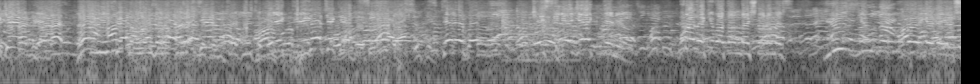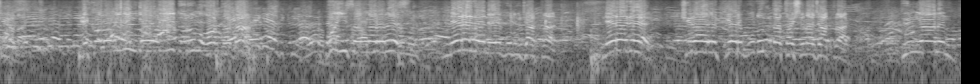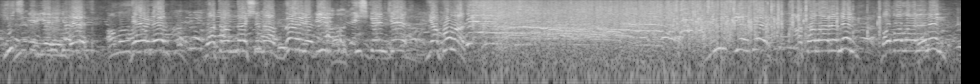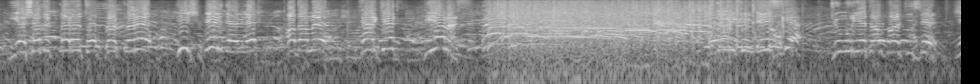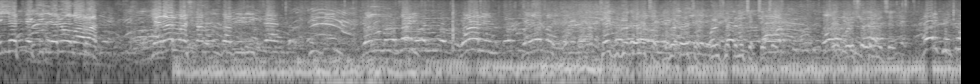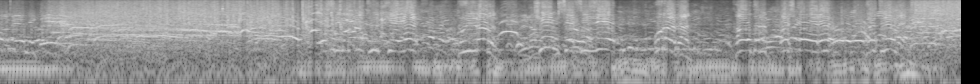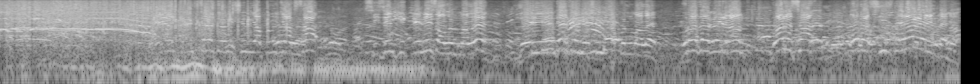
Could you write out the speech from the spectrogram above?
Çekin. Elektrik, suyumuz, telefonumuz kesilecek deniyor. Buradaki vatandaşlarımız 100 yıldır bu bölgede yaşıyorlar. Ekonominin geldiği durum ortada. Bu insanlarımız nereden ev bulacaklar? Nerede kiralık yer bulup da taşınacaklar? Dünyanın hiçbir yerinde devlet vatandaşına böyle bir işkence yapamaz. Yüz yıldır atalarının, babalarının yaşadıkları toprakları hiçbir devlet adamı terk et diyemez. Onun için biz Cumhuriyet Halk Partisi milletvekilleri olarak genel başkanımızla birlikte sizin yanınızdayız. Yarın genel başkanımız Çek bu götlerini çek. Bu götlerini çek. Polis götlerini çek. Çek çek. Çek polis götlerini çek. herkesi bekliyoruz. Sesimizi Türkiye'ye duyuralım. Kimse sizi buradan kaldırıp başka yere götüremez. Dönüşüm yapılacaksa sizin fikriniz alınmalı, yerinde dönüşüm yapılmalı. Burada bir rant varsa o da sizlere verilmeli.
